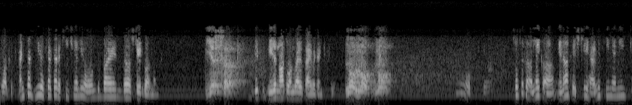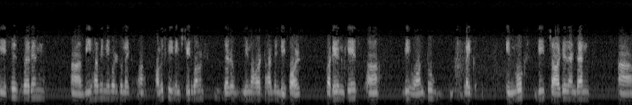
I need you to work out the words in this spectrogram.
Got it. And sir, these assets are essentially owned by the state government? Yes, sir. These are not owned by the private entity? No, no, no. Okay. So, sir, like, uh, in our history, have you seen any cases wherein uh, we have been able to, like, uh, obviously in state government, there have been, have been defaults, but in case uh, we want to, like, invoke these charges and then uh,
